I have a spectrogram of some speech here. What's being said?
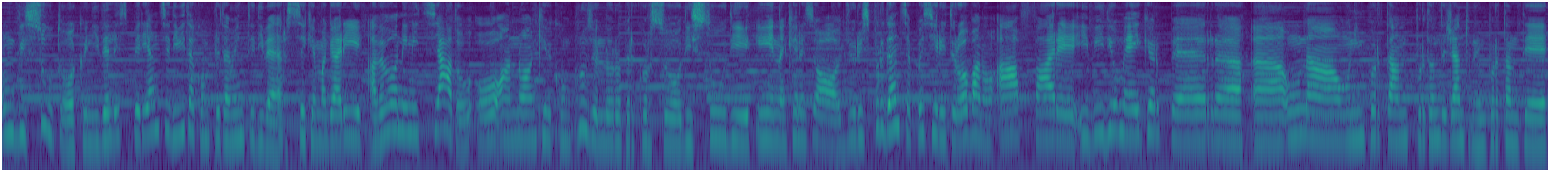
un vissuto, quindi delle esperienze di vita completamente diverse, che magari avevano iniziato o hanno anche concluso il loro percorso di studi in, che ne so, giurisprudenza e poi si ritrovano a fare i videomaker per eh, una, un importan- importante centro, un'importante eh,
